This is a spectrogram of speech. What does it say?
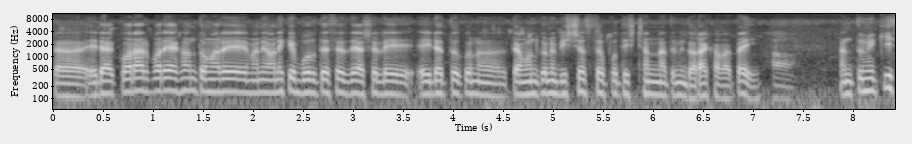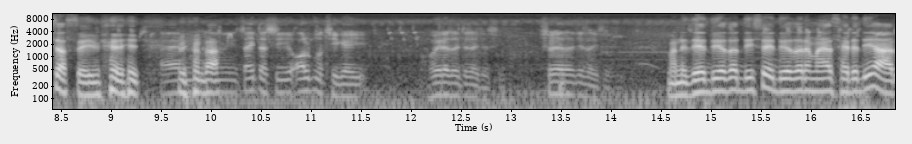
তা এটা করার পরে এখন তোমারে মানে অনেকে বলতেছে যে আসলে এইটা তো কোনো তেমন কোনো বিশ্বস্ত প্রতিষ্ঠান না তুমি ধরা খাবা তাই? হ্যাঁ। আর তুমি কি চাচ্ছ এই আমি চাইতাছি অল্প ঠিকই হইরা যাইতে চাইতাছি সরে যাইতে চাইতাছি মানে যে দুই হাজার দিছে এই দুই হাজারে মায়া সাইডে দিয়ে আর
